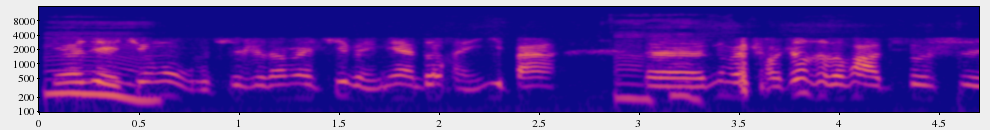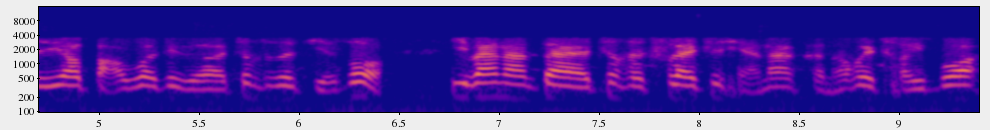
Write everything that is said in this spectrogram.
因为这些军工股其实他们基本面都很一般。嗯呃，那么炒政策的话，就是要把握这个政策的节奏。一般呢，在政策出来之前呢，可能会炒一波，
